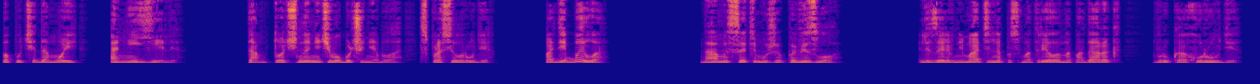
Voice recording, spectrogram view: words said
По пути домой они ели. «Там точно ничего больше не было?» — спросил Руди. «Поди было». «Нам и с этим уже повезло». Лизель внимательно посмотрела на подарок в руках у Руди.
